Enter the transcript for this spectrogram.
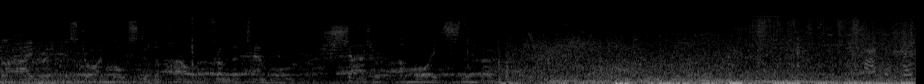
The hybrid has drawn most of the power from the temple. Shatter a void sliver. Tactics break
